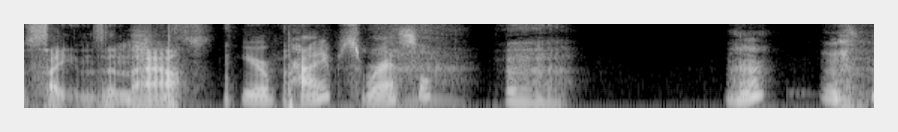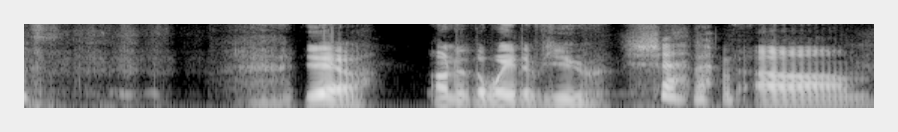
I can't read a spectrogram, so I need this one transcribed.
Satan's in the house. Your pipes wrestle? Huh? yeah, under the weight of you. Shut up. Um,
